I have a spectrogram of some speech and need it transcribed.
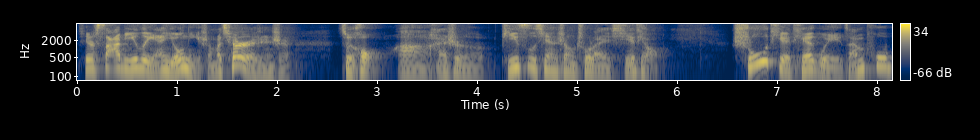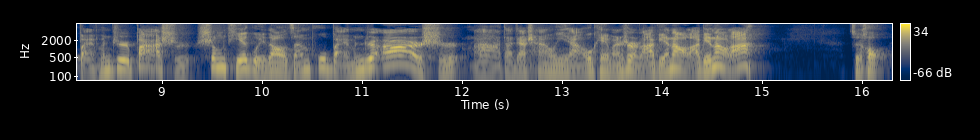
其实撒鼻子眼有你什么气儿啊？真是。最后啊，还是皮斯先生出来协调，熟铁铁轨咱铺百分之八十，生铁轨道咱铺百分之二十啊！大家掺和一下，OK，完事了啊！别闹了啊！别闹了啊！最后，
